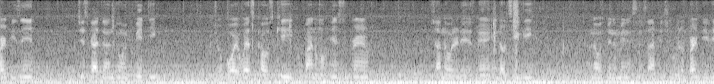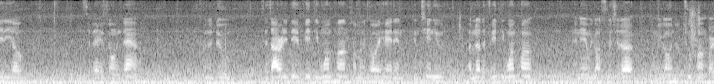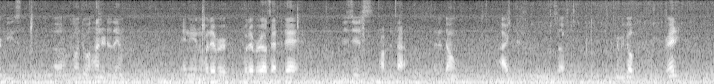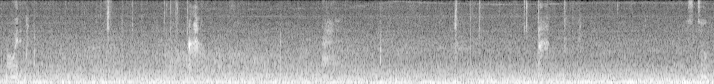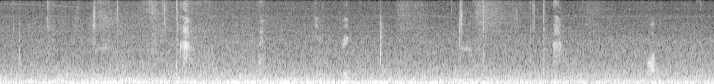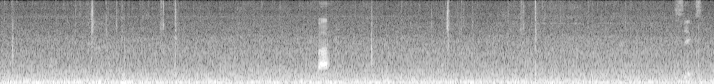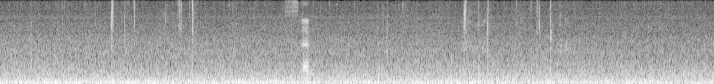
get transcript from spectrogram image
burpees in. Just got done doing 50 with your boy West Coast Key. You can find him on Instagram. Y'all know what it is, man. Indo TV. I know it's been a minute since I hit you with a burpee video. But today is going down. I'm gonna do, since I already did 51 pumps, I'm gonna go ahead and continue another 51 pump. And then we're gonna switch it up and we're gonna do two pump burpees. We're gonna do a 100 of them. And then whatever, whatever else after that is just off the top of the dome. All right, so here we go. Ready? On with it. It's two. Three. Four. Five. Six. Seven.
